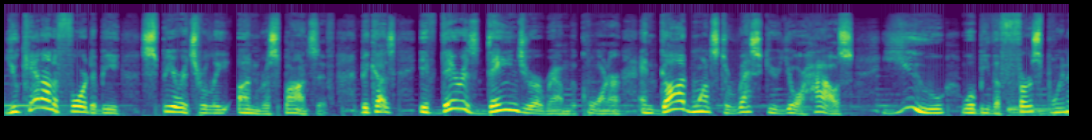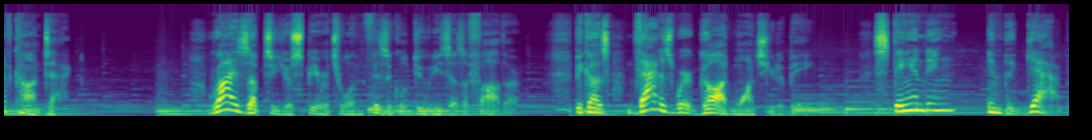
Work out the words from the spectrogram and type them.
You cannot afford to be spiritually unresponsive because if there is danger around the corner and God wants to rescue your house, you will be the first point of contact. Rise up to your spiritual and physical duties as a father, because that is where God wants you to be, standing in the gap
